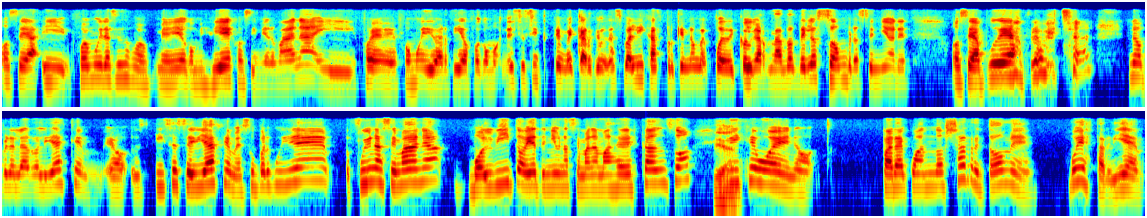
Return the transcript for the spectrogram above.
o sea, y fue muy gracioso, me había ido con mis viejos y mi hermana, y fue, fue muy divertido, fue como, necesito que me carguen las valijas porque no me puede colgar nada de los hombros, señores. O sea, pude aprovechar, no, pero la realidad es que eh, hice ese viaje, me super cuidé, fui una semana, volví, todavía tenía una semana más de descanso, y dije, bueno, para cuando ya retome, voy a estar bien.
